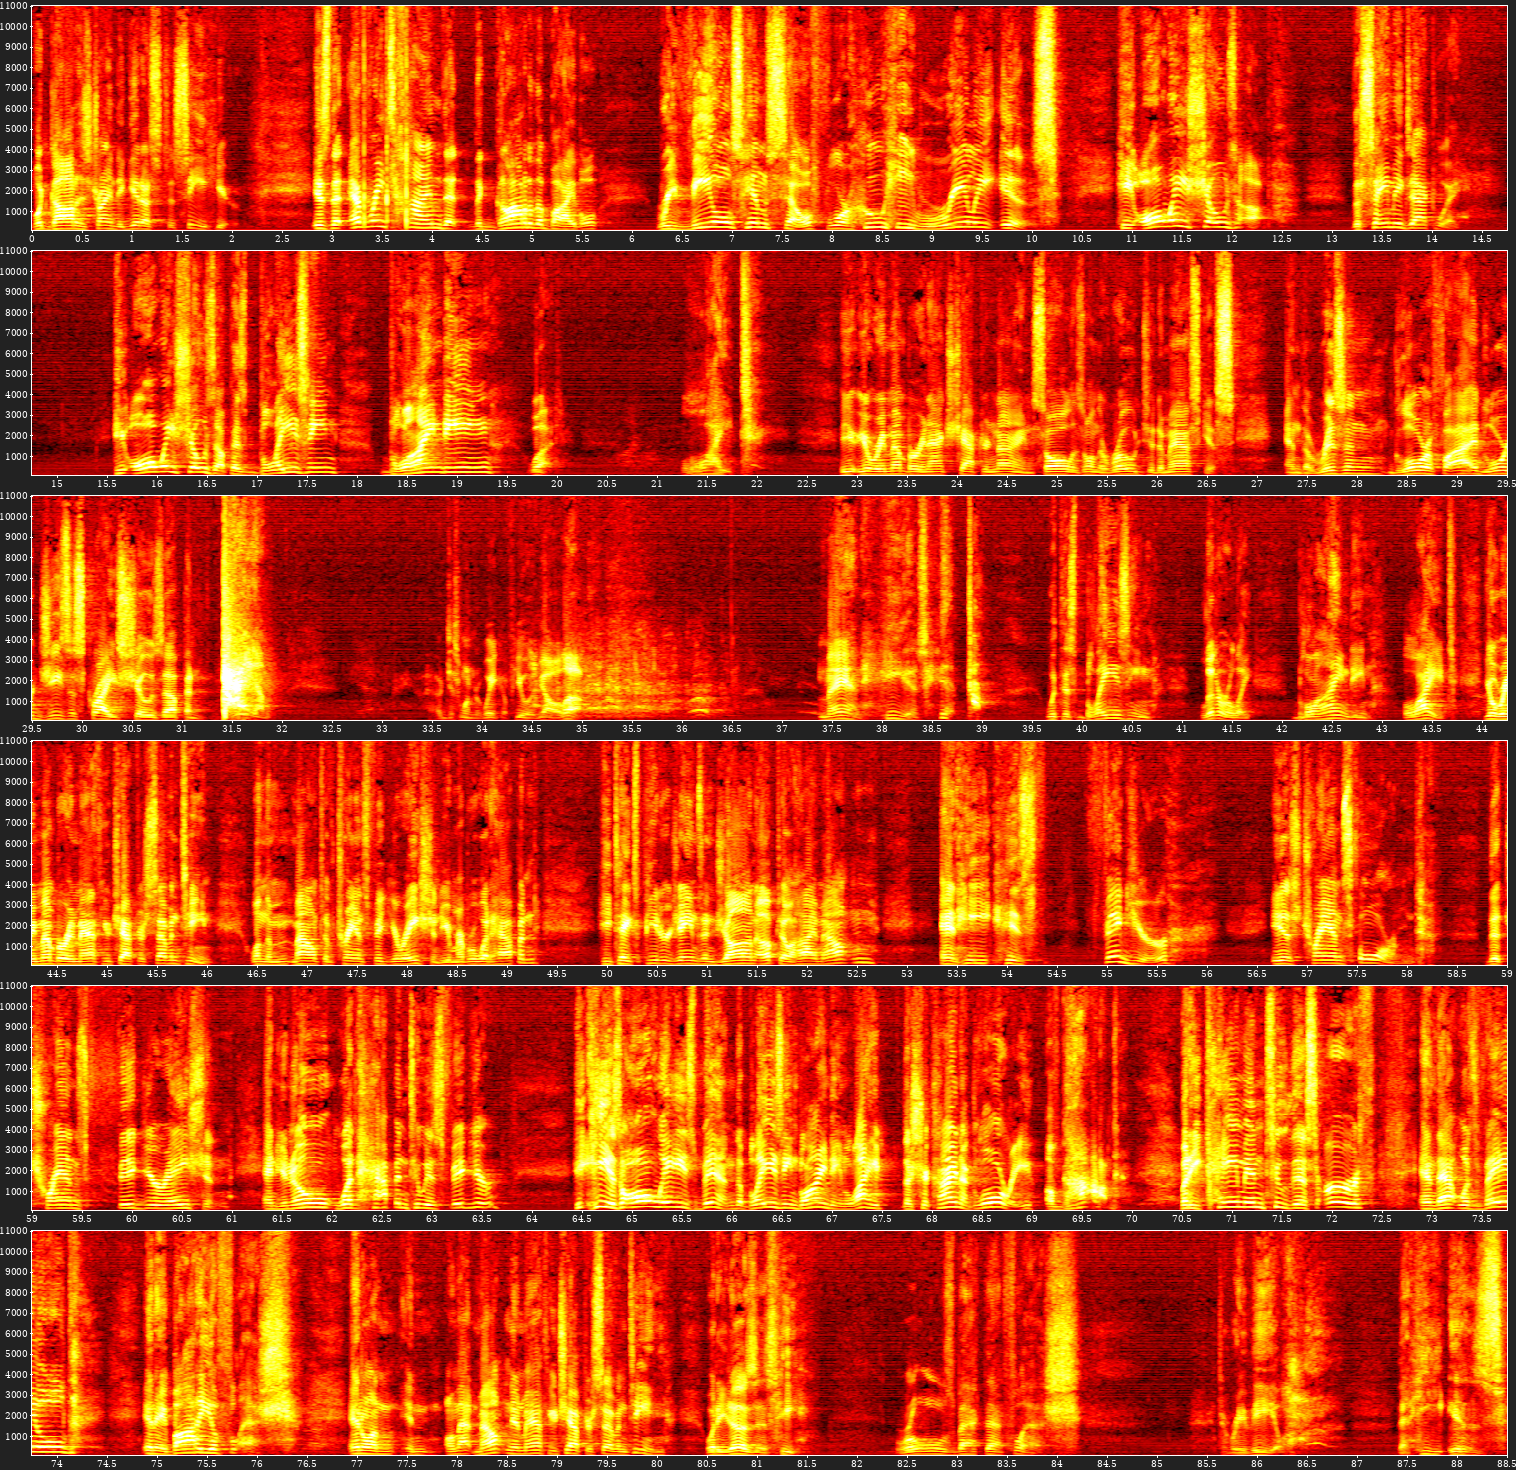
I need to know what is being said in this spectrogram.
what God is trying to get us to see here, is that every time that the God of the Bible reveals himself for who he really is, he always shows up the same exact way. He always shows up as blazing blinding what? Light. You'll remember in Acts chapter 9, Saul is on the road to Damascus, and the risen, glorified Lord Jesus Christ shows up, and bam! Just wanted to wake a few of y'all up. Man, he is hit with this blazing, literally blinding light. You'll remember in Matthew chapter 17, on the Mount of Transfiguration. Do you remember what happened? He takes Peter, James, and John up to a high mountain, and he, his figure is transformed. The transfiguration. And you know what happened to his figure? He, he has always been the blazing, blinding light, the Shekinah glory of God. But he came into this earth, and that was veiled in a body of flesh. And on, in, on that mountain in Matthew chapter 17, what he does is he rolls back that flesh to reveal that he is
